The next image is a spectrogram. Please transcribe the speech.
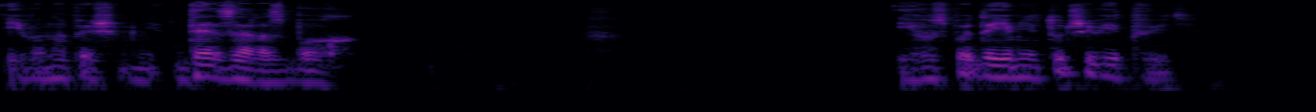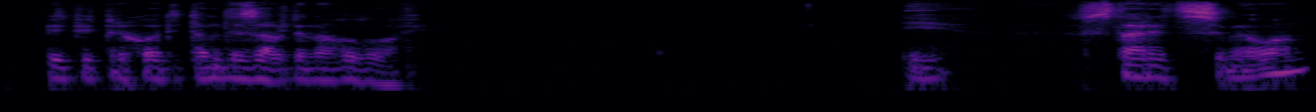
І вона пише мені, де зараз Бог? І Господь дає мені тут же відповідь. Відповідь приходить там, де завжди на голові. І старець Симеон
